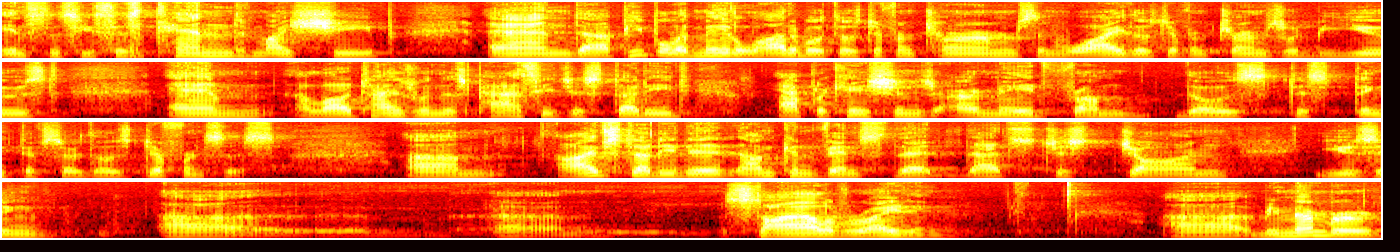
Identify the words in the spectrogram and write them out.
instance, he says, tend my sheep. And people have made a lot about those different terms and why those different terms would be used. And a lot of times when this passage is studied, applications are made from those distinctives or those differences. Um, I've studied it, I'm convinced that that's just John using uh, um, style of writing. Uh, remember,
